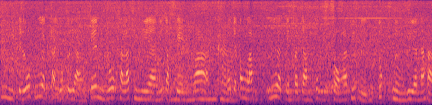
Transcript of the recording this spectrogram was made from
ที่มีเป็นโรคเลือดค่ะยกตัวอย่าง เช่นโรคทาลัสซีเมียนี้จำเป็นว่าค่ะก็จะต้องรับเลือดเป็นประจำทุกสองอาทิตย์หรือทุกหนึ่งเดือนนะคะ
